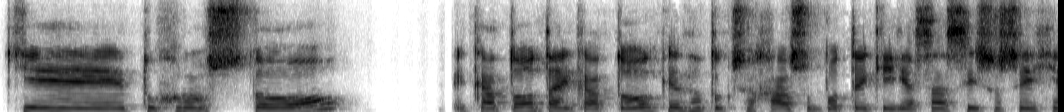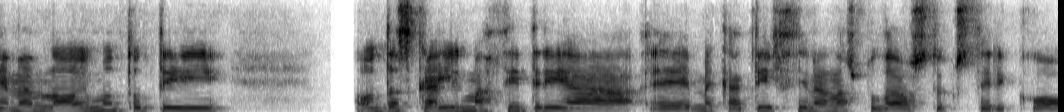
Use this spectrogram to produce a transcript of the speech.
Και του χρωστώ 100% και δεν θα το ξεχάσω ποτέ και για σας ίσως έχει ένα νόημα το ότι όντας καλή μαθήτρια ε, με κατήφθηνα να σπουδάσω στο εξωτερικό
